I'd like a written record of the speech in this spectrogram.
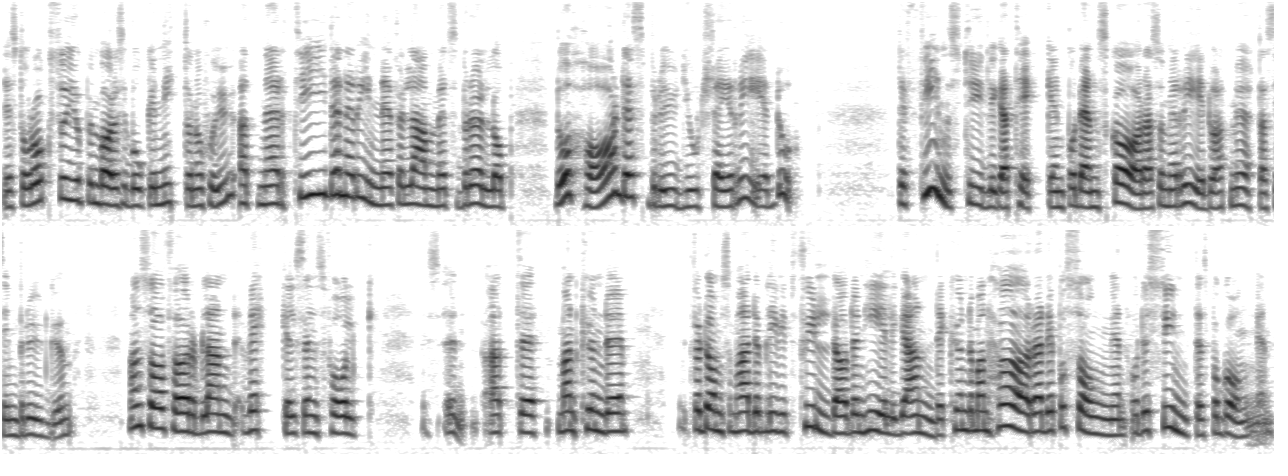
Det står också i Uppenbarelseboken 19 och 7 att när tiden är inne för Lammets bröllop då har dess brud gjort sig redo. Det finns tydliga tecken på den skara som är redo att möta sin brudgum. Man sa förr bland väckelsens folk eh, att eh, man kunde, för de som hade blivit fyllda av den heliga ande, kunde man höra det på sången och det syntes på gången.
